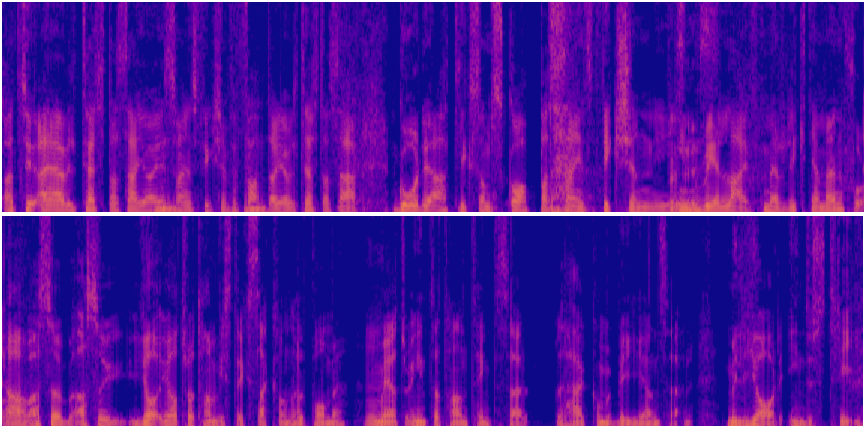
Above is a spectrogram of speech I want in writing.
Att ty- jag vill testa så här, jag är Mm. science fiction författare, jag vill testa så här. Går det att liksom skapa science fiction in real life med riktiga människor? Ja, alltså, alltså, jag, jag tror att han visste exakt vad han höll på med. Mm. Men jag tror inte att han tänkte så här, det här kommer bli en så här miljardindustri.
